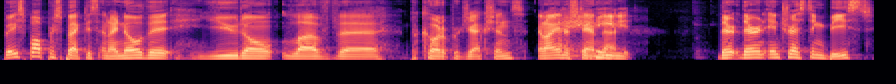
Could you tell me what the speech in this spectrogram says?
Baseball prospectus, and I know that you don't love the PECOTA projections, and I understand I that. It. They're they're an interesting beast,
